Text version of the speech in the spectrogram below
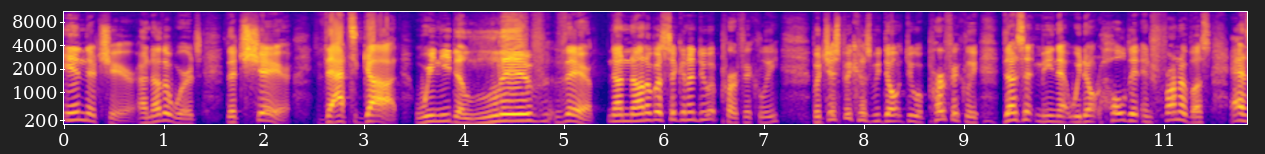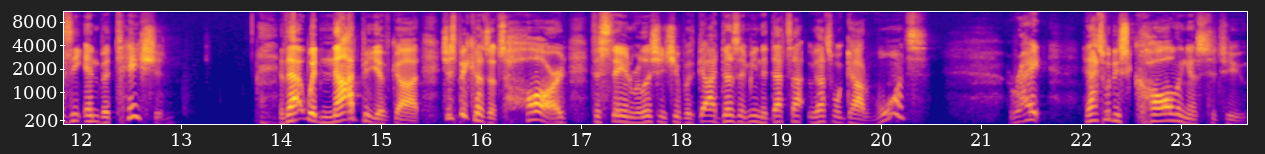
in the chair. In other words, the chair, that's God. We need to live there. Now, none of us are going to do it perfectly, but just because we don't do it perfectly doesn't mean that we don't hold it in front of us as the invitation. That would not be of God. Just because it's hard to stay in relationship with God doesn't mean that that's, not, that's what God wants right? That's what he's calling us to do.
